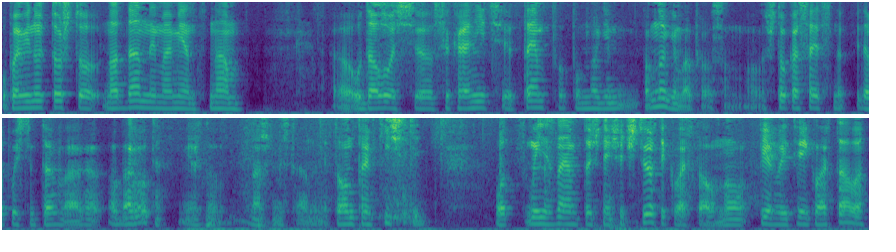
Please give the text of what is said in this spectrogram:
упомянуть то, что на данный момент нам удалось э, сохранить темп по многим, по многим вопросам. Что касается, допустим, товарооборота между нашими странами, то он практически, вот мы не знаем точно еще четвертый квартал, но первые три квартала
